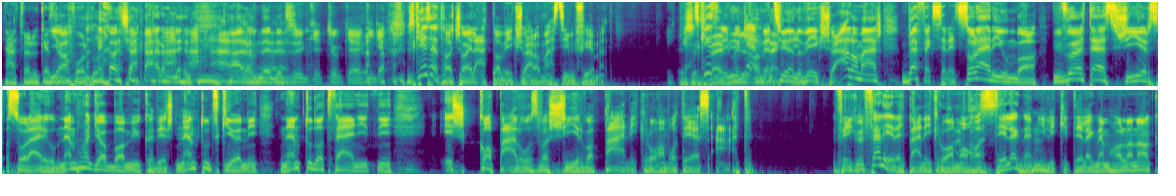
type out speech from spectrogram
Tehát velük ez Ja, nem fordul. ja, csak három negyed, három negyed csukják, igen. Ez képzeld, ha a csaj látta a Végső állomás című filmet. És Ez ez képzeld, hogy kedvenc neki. film a végső állomás, befekszel egy szoláriumba, üvöltesz, sírsz, a szolárium nem hagyja abba a működést, nem tudsz kijönni, nem tudod felnyitni, és kapálózva, sírva pánikrohamot élsz át. Félként felér egy pánikroham, ha az tényleg nem nyílik ki, tényleg nem hallanak.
